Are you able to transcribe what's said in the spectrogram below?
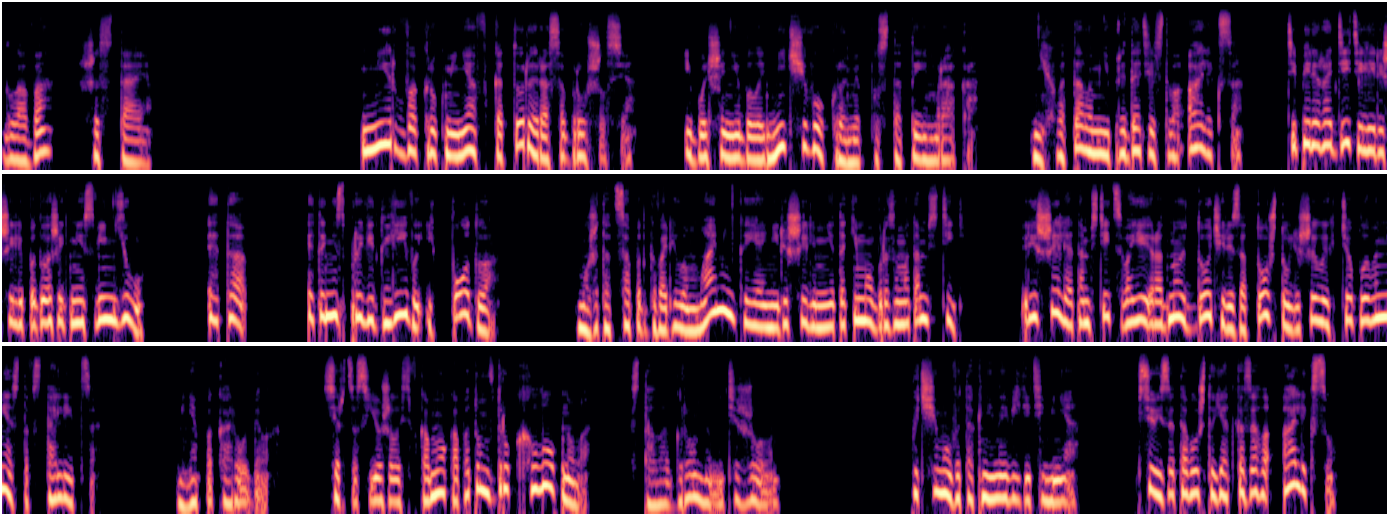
Глава шестая Мир вокруг меня в который раз обрушился, и больше не было ничего, кроме пустоты и мрака. Не хватало мне предательства Алекса. Теперь родители решили подложить мне свинью. Это... это несправедливо и подло. Может, отца подговорила маменька, и они решили мне таким образом отомстить. Решили отомстить своей родной дочери за то, что лишила их теплого места в столице. Меня покоробило. Сердце съежилось в комок, а потом вдруг хлопнуло. Стало огромным и тяжелым. «Почему вы так ненавидите меня? Все из-за того, что я отказала Алексу?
